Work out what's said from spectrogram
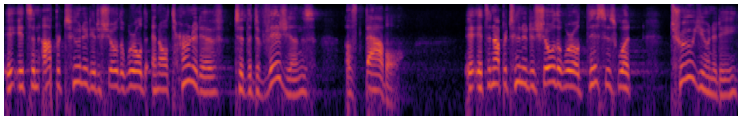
It's an opportunity to show the world an alternative to the divisions of Babel. It's an opportunity to show the world this is what true unity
